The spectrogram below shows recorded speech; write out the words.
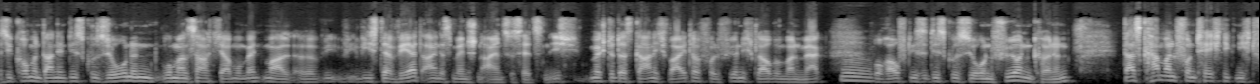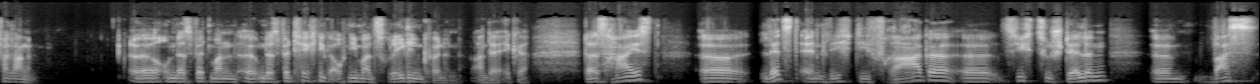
Sie kommen dann in Diskussionen, wo man sagt, ja, Moment mal, äh, wie, wie ist der Wert eines Menschen einzusetzen? Ich möchte das gar nicht weiter vollführen. Ich glaube, man merkt, hm. worauf diese Diskussionen führen können. Das kann man von Technik nicht verlangen. Und das wird man, und das wird Technik auch niemals regeln können an der Ecke. Das heißt, äh, letztendlich die Frage äh, sich zu stellen, äh, was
